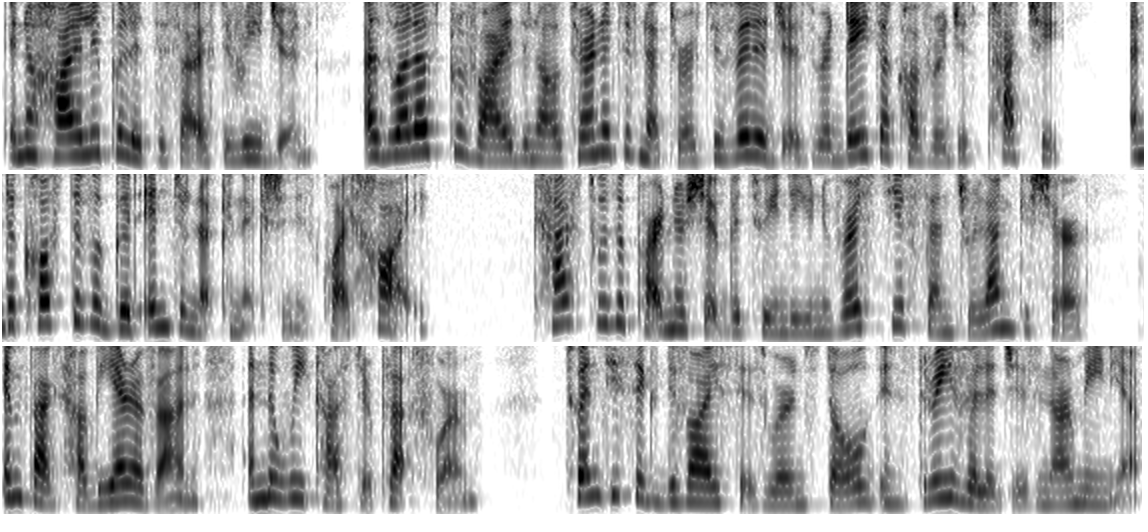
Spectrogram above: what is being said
in a highly politicized region as well as provide an alternative network to villages where data coverage is patchy and the cost of a good internet connection is quite high. CAST was a partnership between the University of Central Lancashire, Impact Hub Yerevan, and the WeCaster platform. 26 devices were installed in three villages in Armenia,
